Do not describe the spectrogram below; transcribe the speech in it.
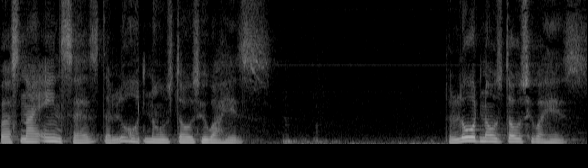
verse 19 says, The Lord knows those who are His. The Lord knows those who are His.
